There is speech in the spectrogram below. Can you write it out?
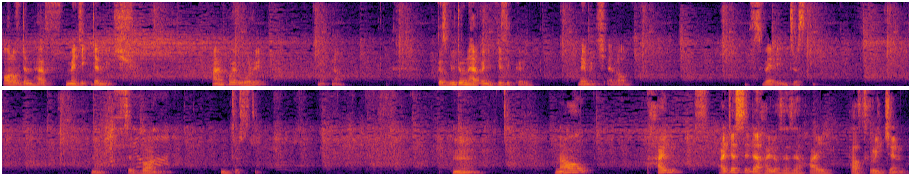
all of them have magic damage. I'm quite worried right now. Because we don't have any physical damage at all. It's very interesting. Hmm, Savannah. Interesting. Hmm. Now, Hylos, I just said that Hylos has a high health regen.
